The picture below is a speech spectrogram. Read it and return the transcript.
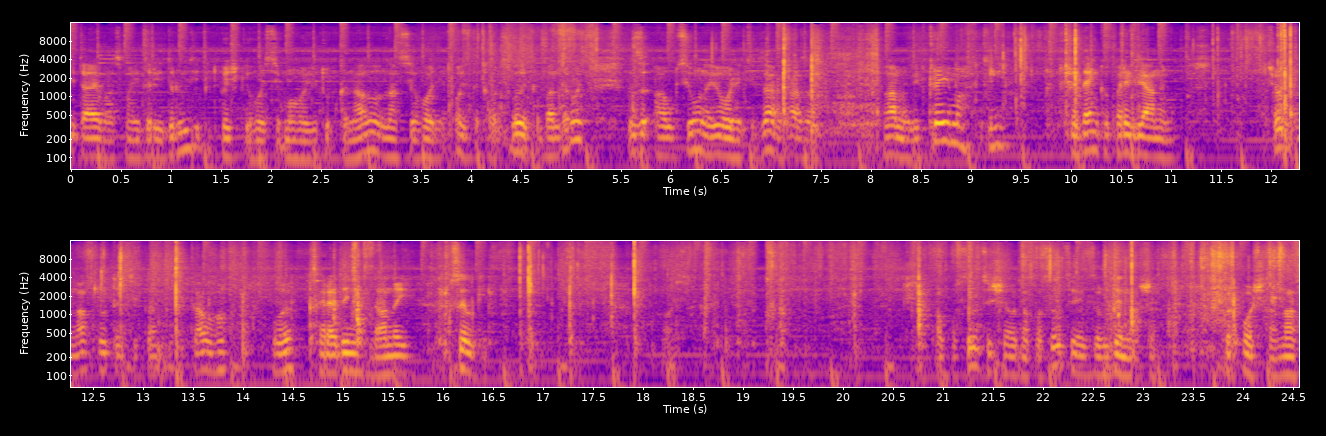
Вітаю вас, мої дорогі друзі, підписчики, гості мого YouTube каналу. У нас сьогодні ось така ось велика бандероль з аукціону Віоліті. Зараз разом з вами відкриємо і швиденько переглянемо, що у нас тут цікавого в середині даної посилки. Ось. А в посилці ще одна посилка, як завжди наша корпочта у нас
